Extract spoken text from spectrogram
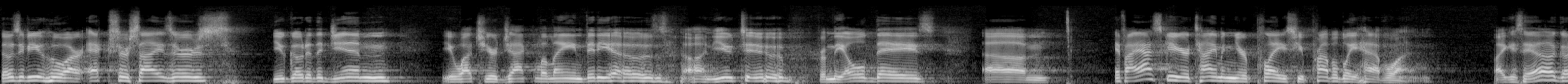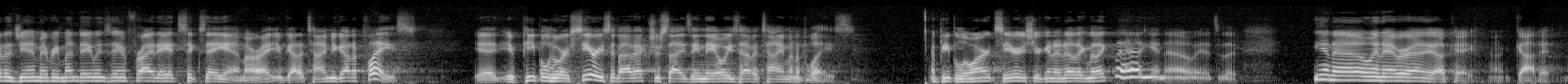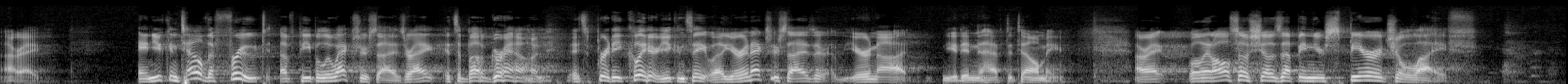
Those of you who are exercisers, you go to the gym, you watch your Jack LaLanne videos on YouTube from the old days. Um, if I ask you your time and your place, you probably have one. Like you say, oh, go to the gym every Monday, Wednesday, and Friday at 6 a.m. All right, you've got a time, you've got a place. Yeah, people who are serious about exercising, they always have a time and a place. And people who aren't serious, you're going to know they're going to be like, well, you know, it's a, you know, whenever I, okay, got it. All right. And you can tell the fruit of people who exercise, right? It's above ground. It's pretty clear. You can see, well, you're an exerciser, you're not. You didn't have to tell me. All right. Well, it also shows up in your spiritual life.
